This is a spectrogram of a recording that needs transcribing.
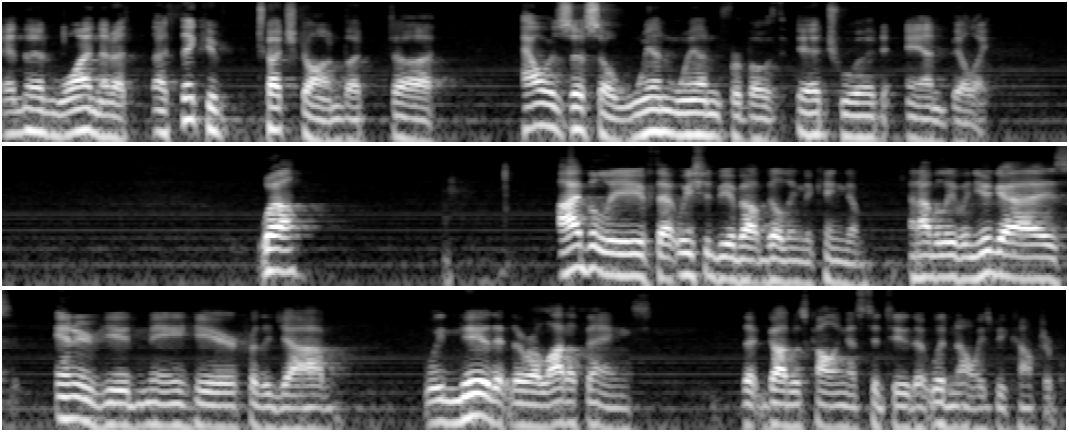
And then one that I, I think you've touched on, but uh, how is this a win-win for both Edgewood and Billy? Well, I believe that we should be about building the kingdom. And I believe when you guys interviewed me here for the job, we knew that there were a lot of things that God was calling us to do that wouldn't always be comfortable.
